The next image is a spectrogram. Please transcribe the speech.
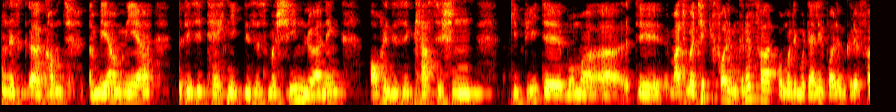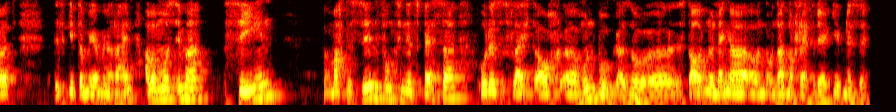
Und es äh, kommt mehr und mehr diese Technik, dieses Machine Learning auch in diese klassischen Gebiete, wo man äh, die Mathematik voll im Griff hat, wo man die Modelle voll im Griff hat. Es geht da mehr und mehr rein. Aber man muss immer sehen, Macht es Sinn? Funktioniert es besser? Oder ist es vielleicht auch äh, Humbug? Also äh, es dauert nur länger und, und hat noch schlechtere Ergebnisse.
